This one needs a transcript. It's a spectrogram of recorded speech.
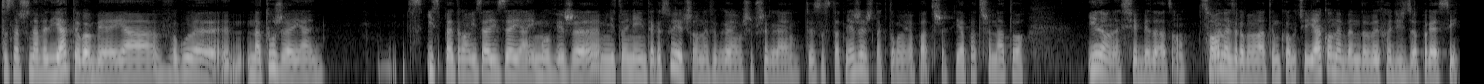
to znaczy nawet ja to robię. Ja w ogóle naturze, ja z, i z Petrą i z Alizę ja im mówię, że mnie to nie interesuje, czy one wygrają, czy przegrają. To jest ostatnia rzecz, na którą ja patrzę. Ja patrzę na to, ile one z siebie dadzą, co Tak. one zrobią na tym korcie, jak one będą wychodzić z opresji,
